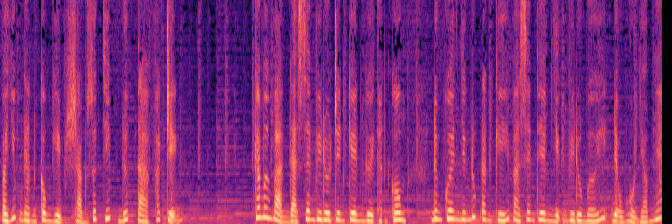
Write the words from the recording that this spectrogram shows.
và giúp ngành công nghiệp sản xuất chip nước ta phát triển. Cảm ơn bạn đã xem video trên kênh Người Thành Công. Đừng quên nhấn nút đăng ký và xem thêm những video mới để ủng hộ nhóm nhé!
